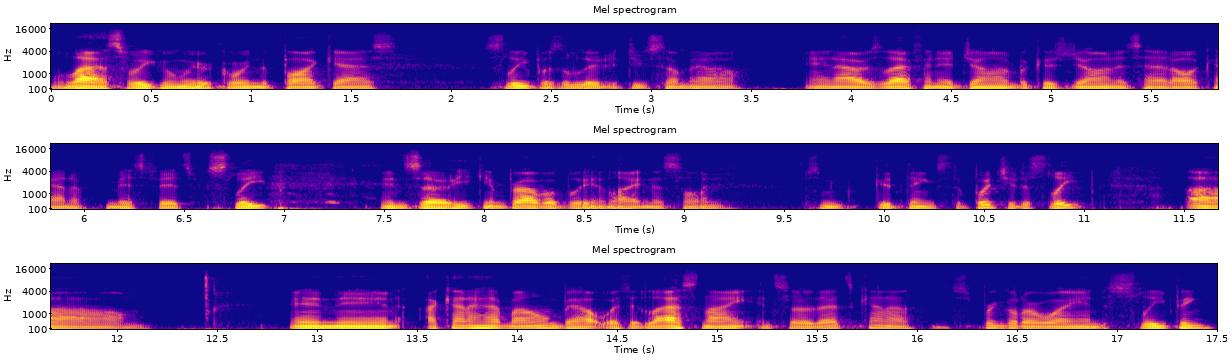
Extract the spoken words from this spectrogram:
last week when we were recording the podcast. Sleep was alluded to somehow, and I was laughing at John because John has had all kind of misfits with sleep, and so he can probably enlighten us on some good things to put you to sleep. Um, and then I kind of had my own bout with it last night, and so that's kind of sprinkled our way into sleeping.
